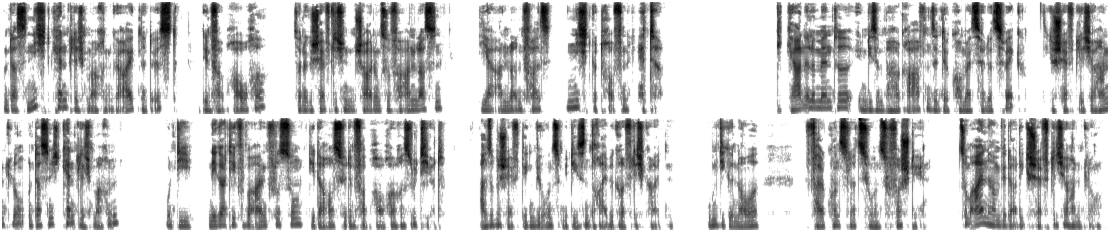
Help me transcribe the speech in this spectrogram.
und das nicht kenntlich machen geeignet ist, den Verbraucher zu einer geschäftlichen Entscheidung zu veranlassen, die er andernfalls nicht getroffen hätte. Die Kernelemente in diesem Paragraphen sind der kommerzielle Zweck, die geschäftliche Handlung und das nicht kenntlich machen und die negative Beeinflussung, die daraus für den Verbraucher resultiert. Also beschäftigen wir uns mit diesen drei Begrifflichkeiten, um die genaue Fallkonstellation zu verstehen. Zum einen haben wir da die geschäftliche Handlung.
